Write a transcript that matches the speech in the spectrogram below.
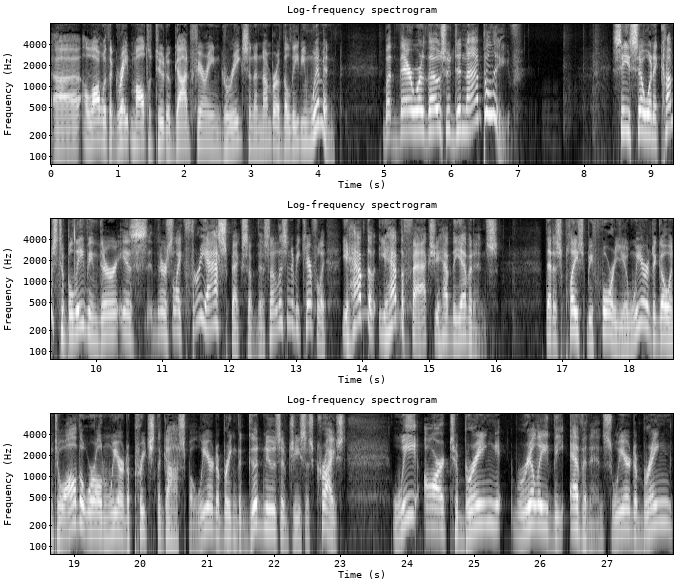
uh, along with a great multitude of God fearing Greeks and a number of the leading women. But there were those who did not believe. See, so when it comes to believing, there is there's like three aspects of this. Now listen to me carefully. You have the you have the facts, you have the evidence that is placed before you. We are to go into all the world and we are to preach the gospel. We are to bring the good news of Jesus Christ. We are to bring really the evidence. We are to bring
